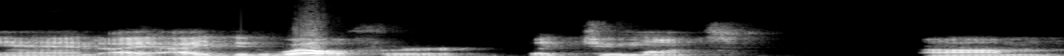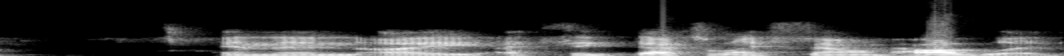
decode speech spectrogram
and I, I did well for like two months. Um, and then I I think that's when I found hog leg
